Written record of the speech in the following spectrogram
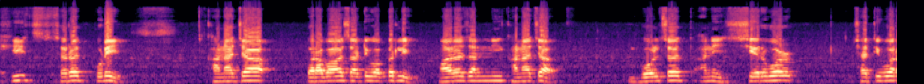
हीच सरद पुढे खानाच्या पराभवासाठी वापरली. महाराजांनी खानाच्या बोलसत आणि शिरवळ छातीवर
